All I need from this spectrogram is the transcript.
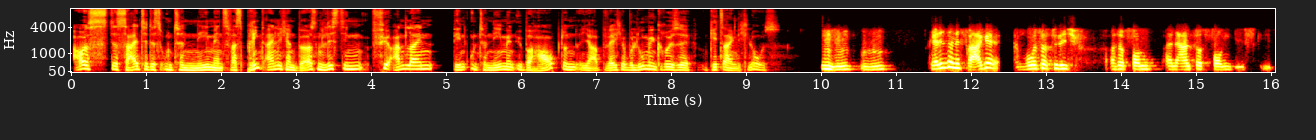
aus der Seite des Unternehmens. Was bringt eigentlich ein Börsenlisting für Anleihen den Unternehmen überhaupt und ja, ab welcher Volumengröße geht es eigentlich los? Mhm, mhm. Ja, das ist eine Frage, wo es natürlich also von, eine Antwort von bis gibt.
